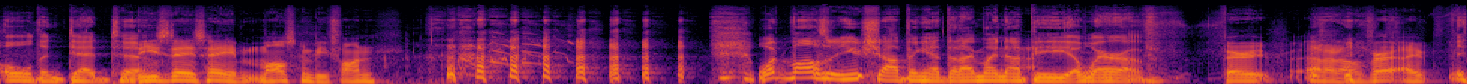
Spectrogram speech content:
old and dead too These days, hey, malls can be fun. what malls are you shopping at that I might not be aware of Very, I don't know. Very, I we very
